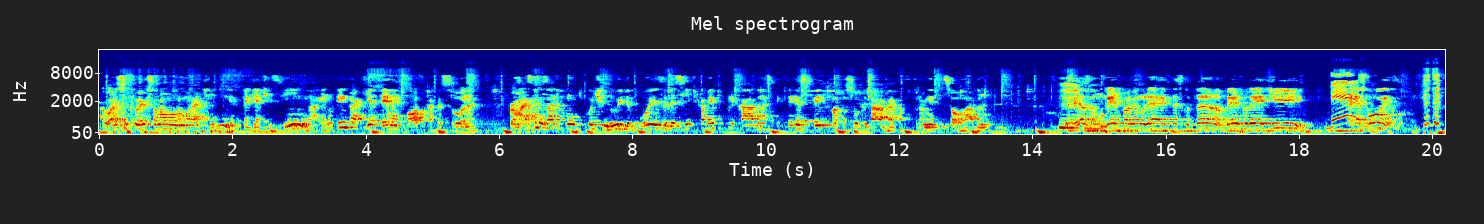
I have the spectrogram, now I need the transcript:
Agora se for só uma namoradinha, peguetezinho, aí não tem pra que ter, né, foto com a pessoa, né? Por mais que a amizade con- continue depois, ele assim fica meio complicado, né? Você tem que ter respeito pela pessoa que tá, vai estar futuramente do seu lado, né? Beleza? Um beijo pra minha mulher que tá escutando. Beijo, Lady. Beijo! depois.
